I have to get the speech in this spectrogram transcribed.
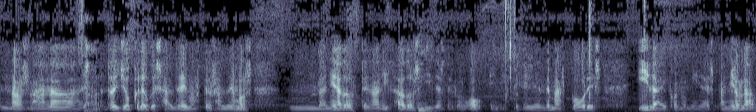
Nos van a... Entonces yo creo que saldremos, pero saldremos mm, dañados, penalizados y mm. desde luego indiscutiblemente más pobres. Y la economía española,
